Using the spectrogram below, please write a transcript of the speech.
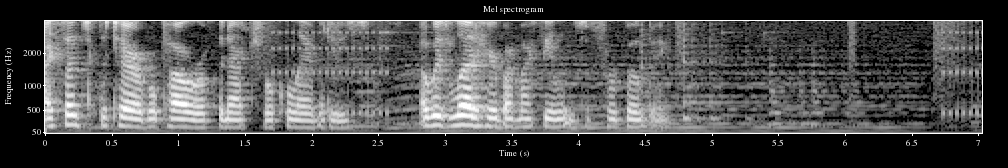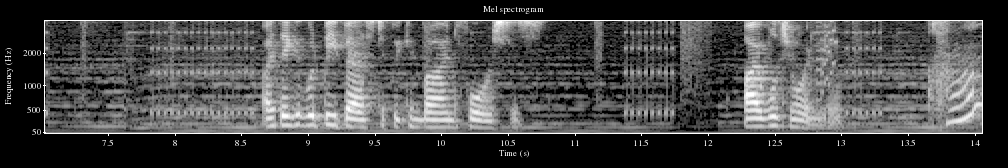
I sensed the terrible power of the natural calamities. I was led here by my feelings of foreboding. I think it would be best if we combined forces. I will join you. Huh?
